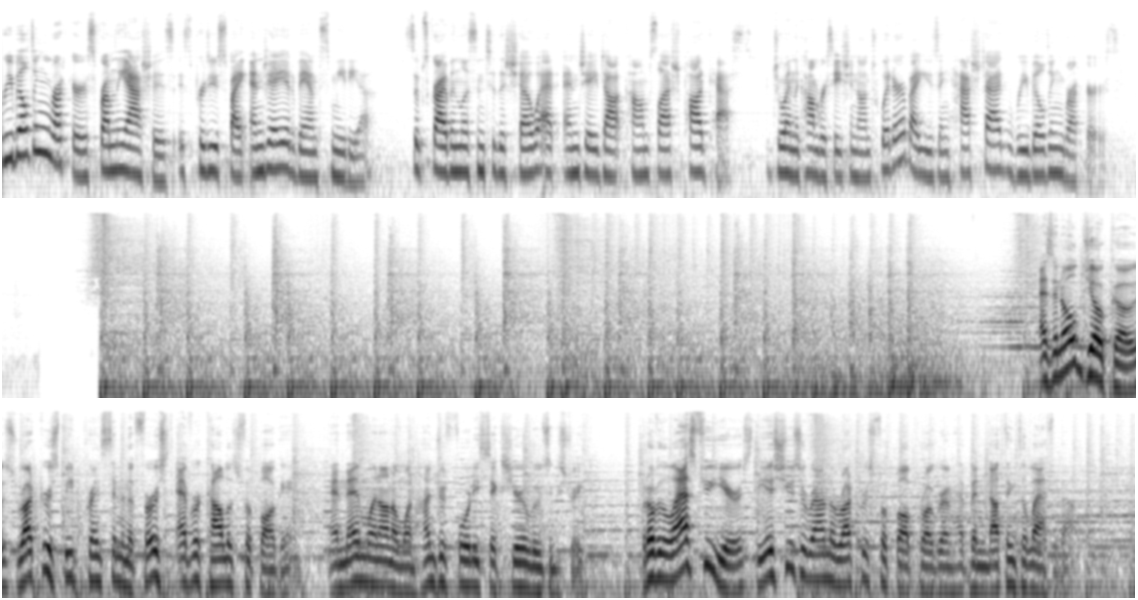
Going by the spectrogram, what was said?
Rebuilding Rutgers from the Ashes is produced by NJ Advanced Media. Subscribe and listen to the show at nj.com slash podcast. Join the conversation on Twitter by using hashtag Rebuilding Rutgers. As an old joke goes, Rutgers beat Princeton in the first ever college football game, and then went on a 146 year losing streak. But over the last few years, the issues around the Rutgers football program have been nothing to laugh about.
